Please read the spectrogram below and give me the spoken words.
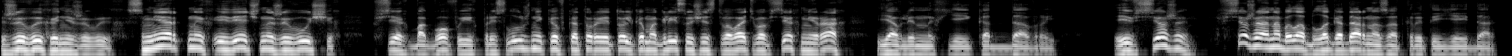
живых и неживых, смертных и вечно живущих, всех богов и их прислужников, которые только могли существовать во всех мирах, явленных ей кадаврой. И все же, все же она была благодарна за открытый ей дар.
